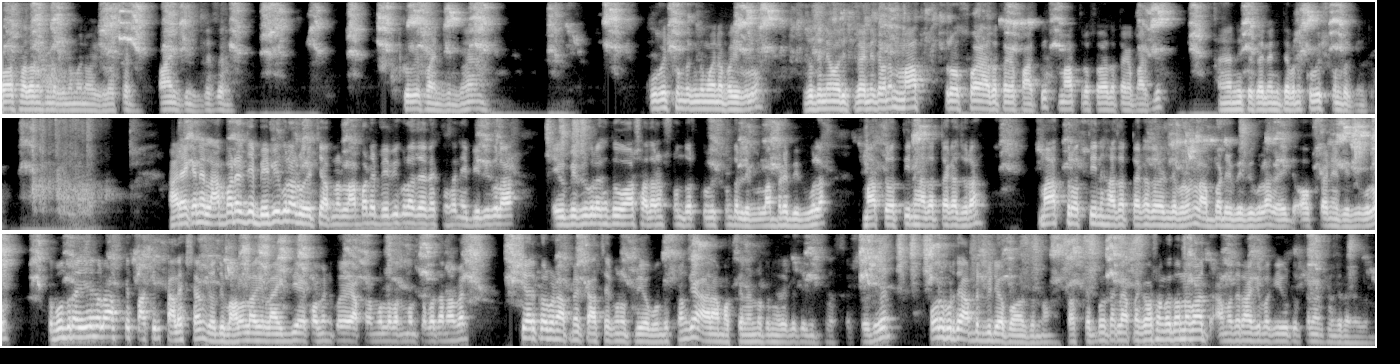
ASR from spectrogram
অসাধারণ সুন্দর কিন্তু ময়না পাখিগুলো দেখেন। ফাইন কিন্তু দেখেন। খুবই ফাইন কিন্তু হ্যাঁ। খুবই সুন্দর কিন্তু ময়না পাখিগুলো। যদি নেওয়ার ইচ্ছা নিতে পারেন, মাত্র ছয় হাজার টাকা পার পিস মাত্র ছয় হাজার টাকা পার পিস নিতে চাইলে নিতে পারেন, খুবই সুন্দর কিন্তু। আর এখানে লাভবারের যে বেবিগুলো রয়েছে, আপনার লাভবারের বেবিগুলো যা দেখতেছেন, এই বেবিগুলা, এই বেবিগুলো কিন্তু অসাধারণ সুন্দর, খুবই সুন্দর লাভবারের বেবিগুলা। মাত্র তিন হাজার টাকা জোড়া, মাত্র তিন হাজার টাকা জোড়া নিতে পারবেন লাভবারের বেবিগুলো অফলাইনের বেবিগুলো। তো বন্ধুরা, এই হলো আজকে পাখির কালেকশন যদি ভালো লাগে লাইক দিয়ে কমেন্ট করে আপনার মূল্যবান মন্তব্য জানাবেন। শেয়ার করবেন আপনার কাছে কোনো প্রিয় বন্ধুর সঙ্গে আর আমার চ্যানেল নতুন হয়ে সাবস্ক্রাইব করে দেবেন। পরবর্তী আপডেট ভিডিও পাওয়ার জন্য। সাবস্ক্রাইব করে থাকলে আপনাকে অসংখ্য ধন্যবাদ। আমাদের আগে বাকি ইউটিউব চ্যানেল সঙ্গে জন্য।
